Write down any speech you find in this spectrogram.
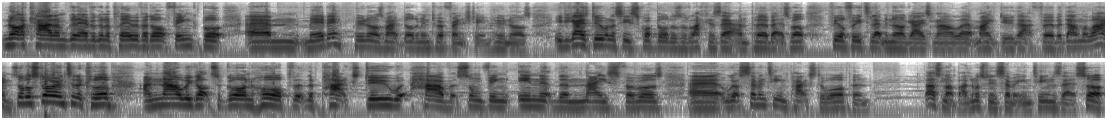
Not a card I'm gonna, ever going to play with, I don't think. But um, maybe. Who knows? Might build him into a French team. Who knows? If you guys do want to see squad builders with Lacazette and Perbet as well, feel free to let me know, guys. And I'll uh, might do that further down the line. So we'll store him to the club. And now we got to go and hope that the packs do have something in them nice for us. Uh, we've got 17 packs to open. That's not bad. There must been 17 teams there. So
